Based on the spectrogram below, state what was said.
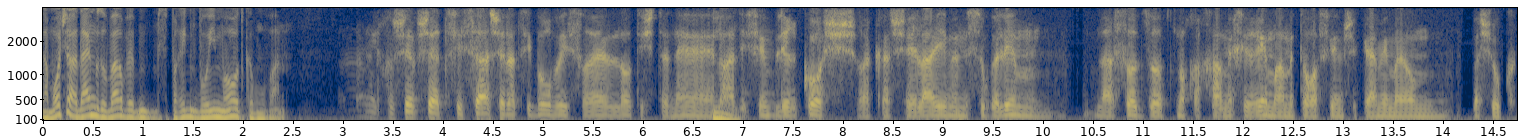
למרות שעדיין מדובר במספרים גבוהים מאוד כמובן. אני חושב שהתפיסה של הציבור בישראל לא תשתנה, לא. מעדיפים לרכוש, רק השאלה היא אם הם מסוגלים לעשות זאת נוכח המחירים המטורפים שקיימים היום בשוק.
